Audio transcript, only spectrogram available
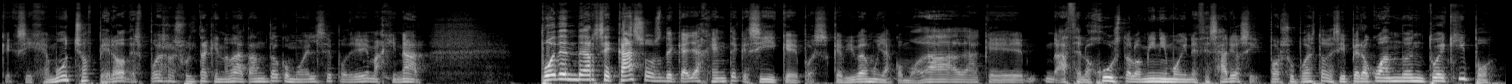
que exige mucho, pero después resulta que no da tanto como él se podría imaginar. Pueden darse casos de que haya gente que sí, que pues que vive muy acomodada, que hace lo justo, lo mínimo y necesario, sí, por supuesto que sí, pero cuando en tu equipo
